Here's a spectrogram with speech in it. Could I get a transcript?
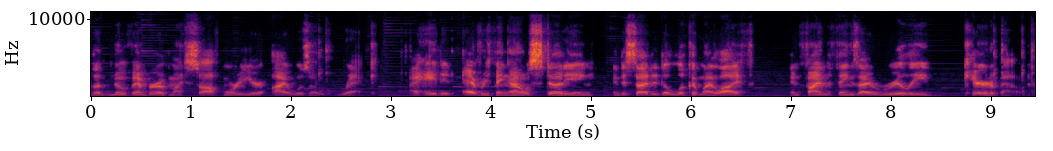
the November of my sophomore year, I was a wreck. I hated everything I was studying and decided to look at my life and find the things I really cared about.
